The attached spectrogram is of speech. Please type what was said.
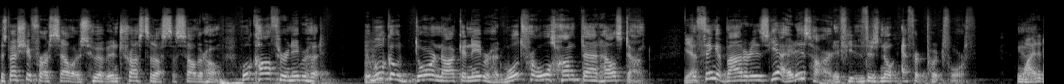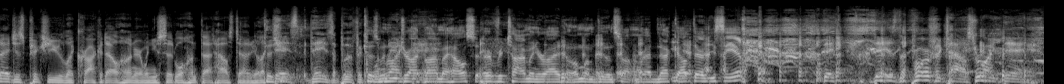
especially for our sellers who have entrusted us to sell their home, we'll call through a neighborhood. We'll go door knock a neighborhood. We'll try, we'll hunt that house down. Yeah. The thing about it is, yeah, it is hard if, you, if there's no effort put forth. Why did I just picture you like Crocodile Hunter when you said we'll hunt that house down? You're like, 'Cause you- there's, there's a perfect Because when right you drive there. by my house, every time on your ride home, I'm doing something redneck out there. You see it? There- there's the perfect house right there.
